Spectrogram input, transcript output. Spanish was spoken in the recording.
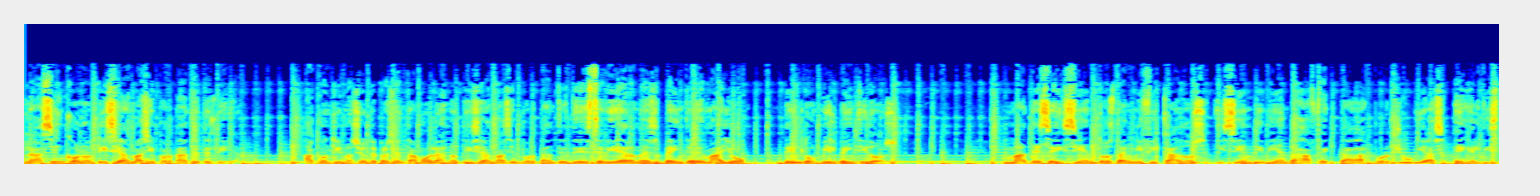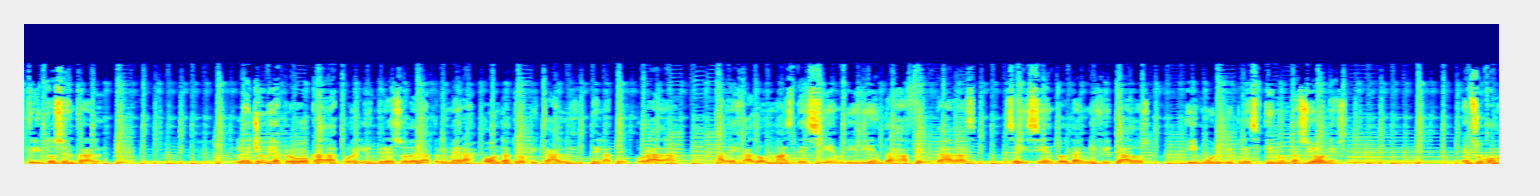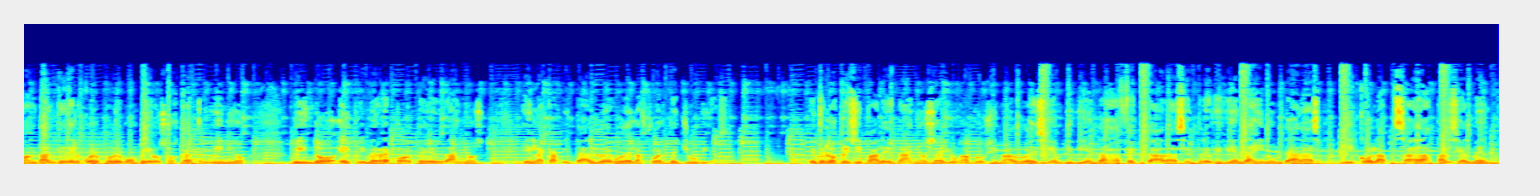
Las cinco noticias más importantes del día. A continuación te presentamos las noticias más importantes de este viernes 20 de mayo del 2022. Más de 600 damnificados y 100 viviendas afectadas por lluvias en el Distrito Central. Las lluvias provocadas por el ingreso de la primera onda tropical de la temporada ha dejado más de 100 viviendas afectadas, 600 damnificados y múltiples inundaciones. El subcomandante del Cuerpo de Bomberos, Oscar Triminio, brindó el primer reporte de daños en la capital luego de las fuertes lluvias. Entre los principales daños hay un aproximado de 100 viviendas afectadas entre viviendas inundadas y colapsadas parcialmente.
